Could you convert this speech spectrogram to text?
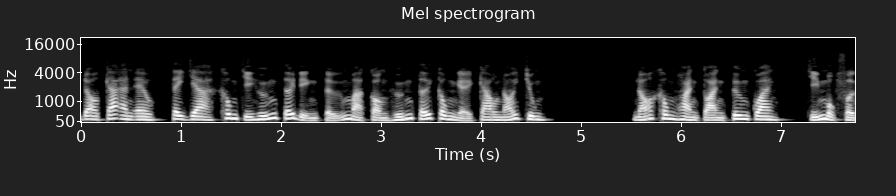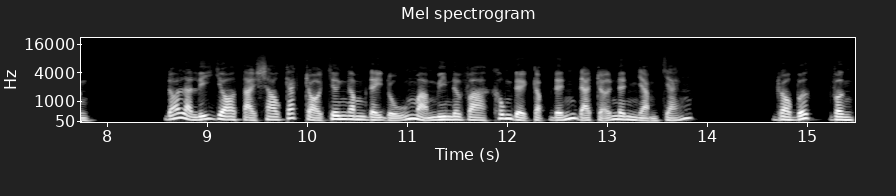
Đo cá anh eo, Tây Gia không chỉ hướng tới điện tử mà còn hướng tới công nghệ cao nói chung. Nó không hoàn toàn tương quan, chỉ một phần. Đó là lý do tại sao các trò chơi ngâm đầy đủ mà Minerva không đề cập đến đã trở nên nhàm chán. Robert, vâng,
